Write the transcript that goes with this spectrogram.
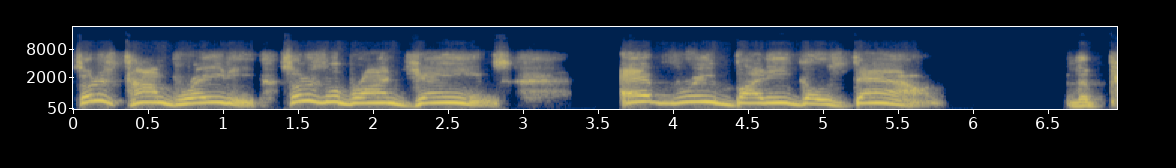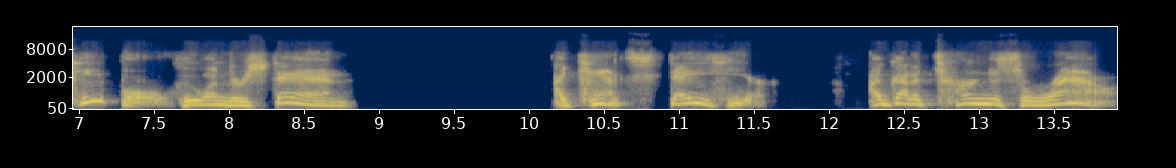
So does Tom Brady. So does LeBron James. Everybody goes down. The people who understand, I can't stay here. I've got to turn this around.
